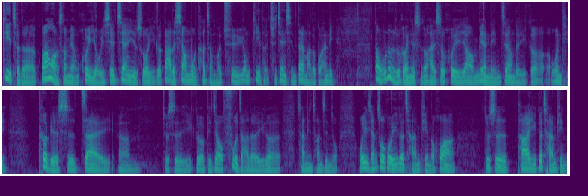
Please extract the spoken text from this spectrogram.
Git 的官网上面会有一些建议，说一个大的项目它怎么去用 Git 去进行代码的管理。但无论如何，你始终还是会要面临这样的一个问题，特别是在嗯，就是一个比较复杂的一个产品场景中。我以前做过一个产品的话。就是它一个产品，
